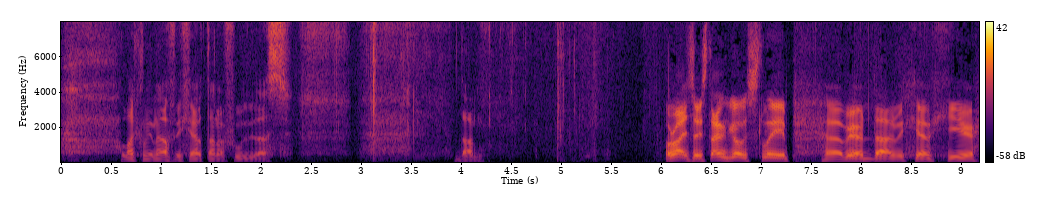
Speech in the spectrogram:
Luckily enough we have a ton of food with us. Done. Alright so it's time to go sleep. Uh, we are done. We have here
